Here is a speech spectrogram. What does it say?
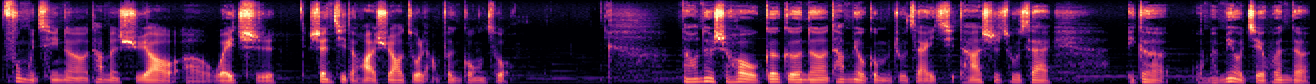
父母亲呢，他们需要呃维持生计的话，需要做两份工作。然后那时候哥哥呢，他没有跟我们住在一起，他是住在一个我们没有结婚的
